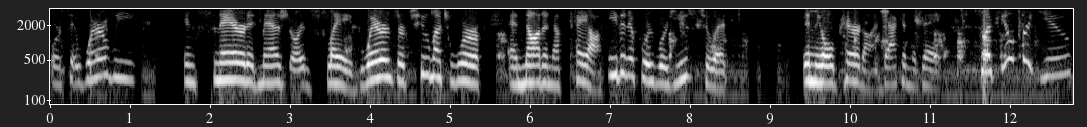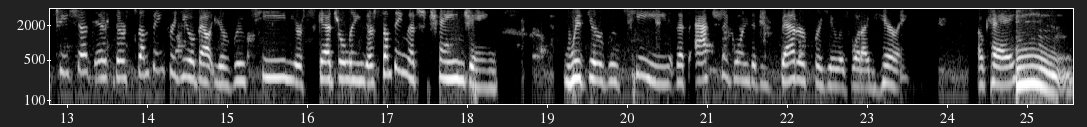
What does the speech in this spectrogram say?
or say where are we ensnared and managed or enslaved? Where is there too much work and not enough payoff? Even if we were used to it in the old paradigm back in the day. So I feel for you, Keisha, there, there's something for you about your routine, your scheduling. There's something that's changing with your routine that's actually going to be better for you, is what I'm hearing. Okay? Mm.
